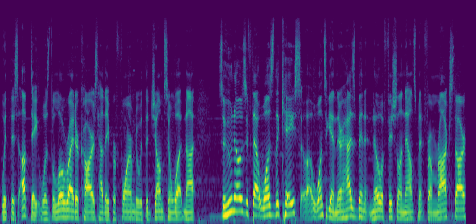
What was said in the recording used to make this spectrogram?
with this update was the lowrider cars, how they performed with the jumps and whatnot. So who knows if that was the case? Uh, once again, there has been no official announcement from Rockstar.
